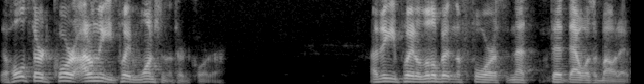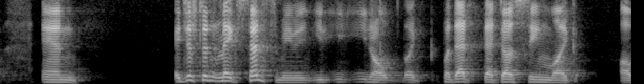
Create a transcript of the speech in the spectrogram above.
The whole third quarter, I don't think he played once in the third quarter. I think he played a little bit in the fourth, and that that, that was about it. And it just didn't make sense to me. You, you, you know, like, but that that does seem like a,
